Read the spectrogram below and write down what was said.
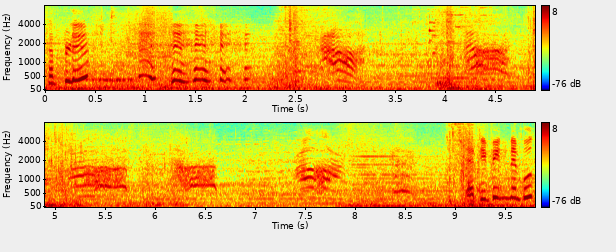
Verblüfft. die finden den Bus.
